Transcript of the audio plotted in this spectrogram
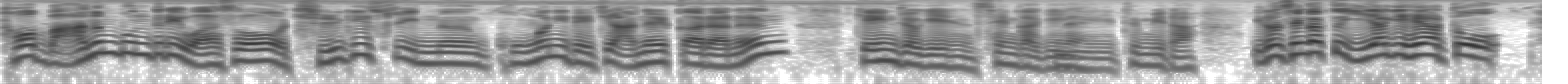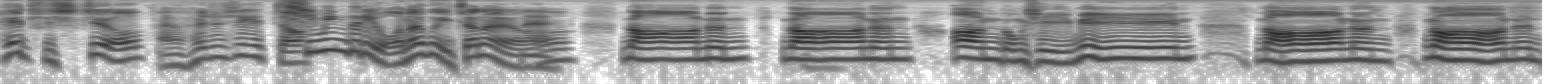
더 많은 분들이 와서 즐길 수 있는 공원이 되지 않을까라는 개인적인 생각이 네. 듭니다. 이런 생각도 이야기해야 또 해주시죠. 아, 해주시겠죠. 시민들이 원하고 있잖아요. 네. 나는 나는 안동 시민 나는 나는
